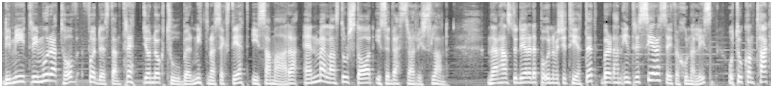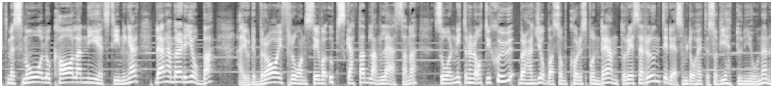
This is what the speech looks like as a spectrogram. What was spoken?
Dmitrij Muratov föddes den 30 oktober 1961 i Samara, en mellanstor stad i sydvästra Ryssland. När han studerade på universitetet började han intressera sig för journalism och tog kontakt med små lokala nyhetstidningar där han började jobba. Han gjorde bra ifrån sig och var uppskattad bland läsarna. Så år 1987 började han jobba som korrespondent och resa runt i det som då hette Sovjetunionen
